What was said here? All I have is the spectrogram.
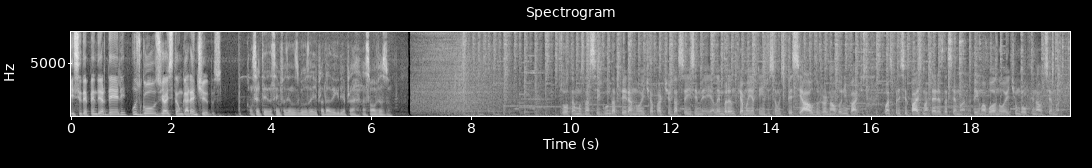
E se depender dele, os gols já estão garantidos. Com certeza, sempre fazendo os gols aí para dar alegria para a Nação Alve Azul. Voltamos na segunda-feira à noite a partir das seis e meia. Lembrando que amanhã tem edição especial do Jornal do Univates com as principais matérias da semana. Tenha uma boa noite e um bom final de semana.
